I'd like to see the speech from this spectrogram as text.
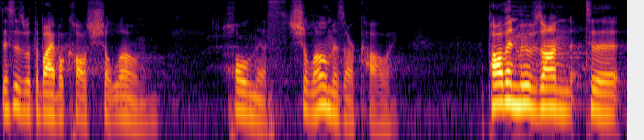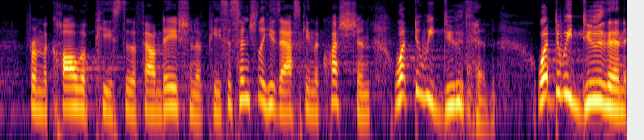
This is what the Bible calls shalom wholeness. Shalom is our calling. Paul then moves on to, from the call of peace to the foundation of peace. Essentially, he's asking the question what do we do then? What do we do then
